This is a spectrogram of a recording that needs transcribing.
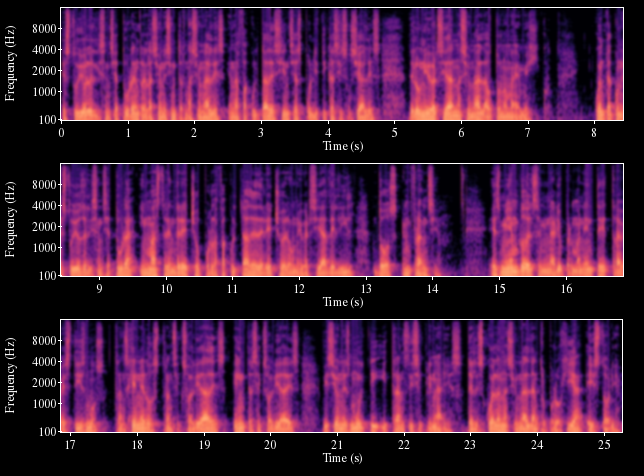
estudió la licenciatura en Relaciones Internacionales en la Facultad de Ciencias Políticas y Sociales de la Universidad Nacional Autónoma de México. Cuenta con estudios de licenciatura y máster en Derecho por la Facultad de Derecho de la Universidad de Lille II en Francia. Es miembro del Seminario Permanente Travestismos, Transgéneros, Transexualidades e Intersexualidades, Visiones Multi y Transdisciplinarias de la Escuela Nacional de Antropología e Historia.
